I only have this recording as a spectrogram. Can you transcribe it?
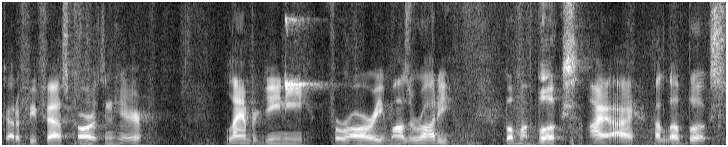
got a few fast cars in here. Lamborghini, Ferrari, Maserati. But my books, I, I, I love books.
